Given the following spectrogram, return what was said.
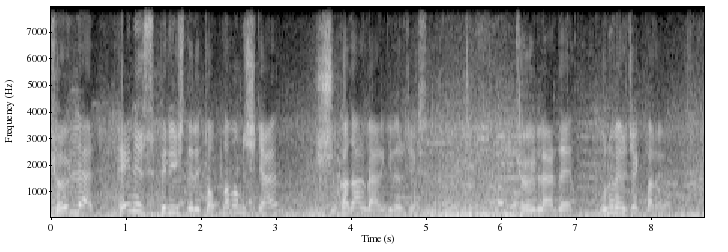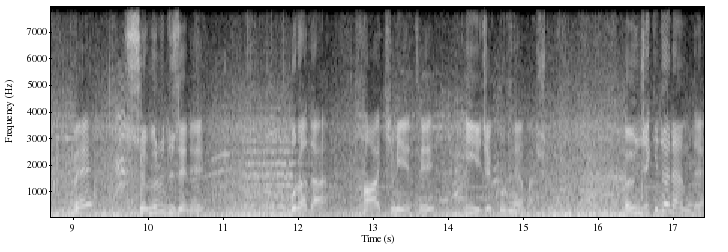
köylüler henüz pirinçleri toplamamışken şu kadar vergi vereceksin. Köylülerde bunu verecek para yok. Ve sömürü düzeni burada hakimiyeti iyice kurmaya başlıyor. Önceki dönemde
